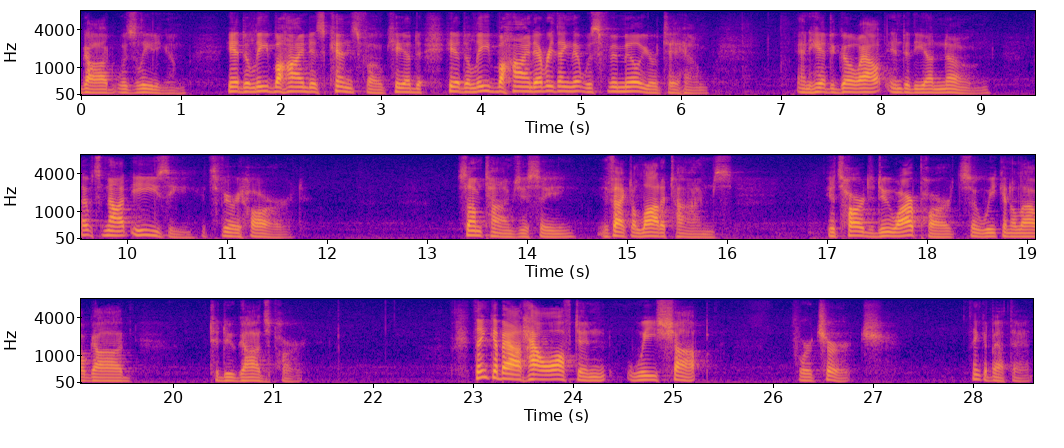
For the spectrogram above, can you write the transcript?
God was leading him. He had to leave behind his kinsfolk. He had to, he had to leave behind everything that was familiar to him. And he had to go out into the unknown. That's not easy. It's very hard. Sometimes, you see, in fact, a lot of times, it's hard to do our part so we can allow God to do God's part. Think about how often we shop for a church. Think about that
